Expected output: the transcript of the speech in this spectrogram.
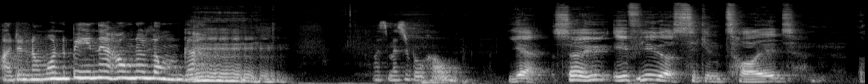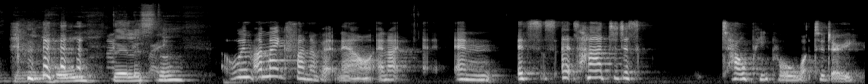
I didn't want to be in that hole no longer. it was a miserable hole. Yeah. So if you are sick and tired of being in the hole, dear listener. I make fun of it now, and I and it's it's hard to just tell people what to do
